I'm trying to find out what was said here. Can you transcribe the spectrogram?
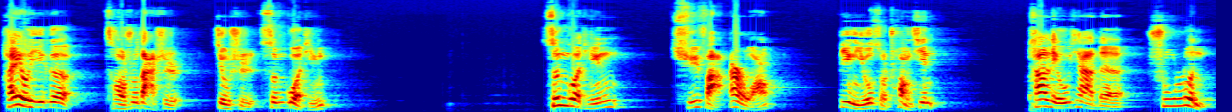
还有一个草书大师就是孙过庭。孙过庭取法二王，并有所创新，他留下的书论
